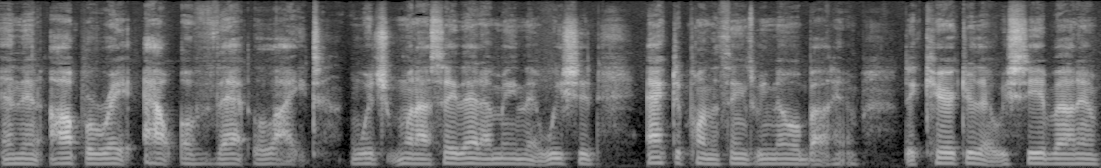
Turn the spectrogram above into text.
and then operate out of that light. Which, when I say that, I mean that we should act upon the things we know about Him, the character that we see about Him,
